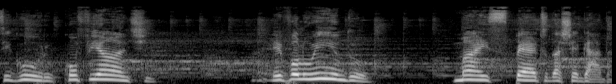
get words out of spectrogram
Seguro, confiante, evoluindo, mais perto da chegada.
